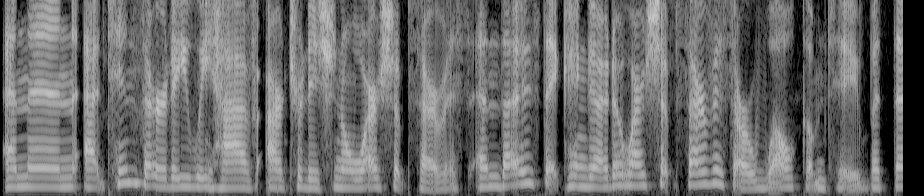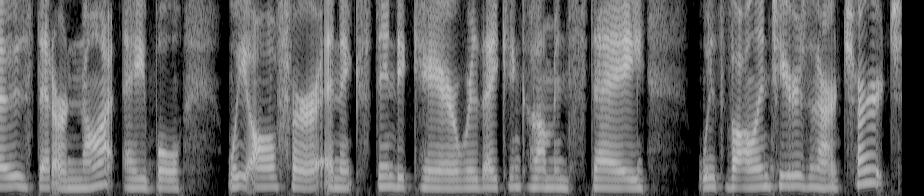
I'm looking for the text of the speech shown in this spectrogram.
And then at 10:30 we have our traditional worship service. And those that can go to worship service are welcome to, but those that are not able, we offer an extended care where they can come and stay with volunteers in our church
